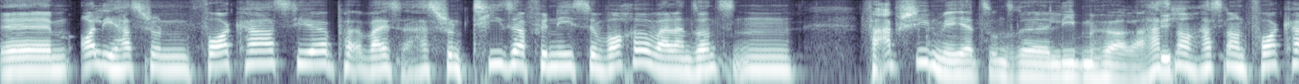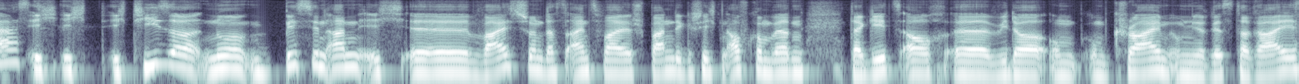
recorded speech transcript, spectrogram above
Ähm, Olli, hast schon einen Forecast hier? Weiß, hast schon Teaser für nächste Woche? Weil ansonsten verabschieden wir jetzt unsere lieben Hörer. Hast Ich- noch, hast noch einen Forecast? Ich, ich, ich teaser nur ein bisschen an. Ich äh, weiß schon, dass ein, zwei spannende Geschichten aufkommen werden. Da geht es auch äh, wieder um, um Crime, um Juristerei.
